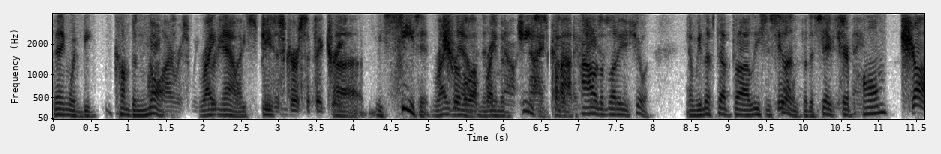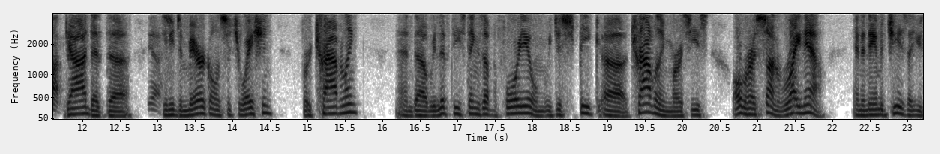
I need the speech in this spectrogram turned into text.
thing would be come to naught virus, right now. We speak, Jesus curse the fig tree. uh, we seize it right Shrivel now in the right name now. of Jesus come by out the power of the blood of Yeshua. And we lift up uh, Lisa's son for the safe trip home. Sean. God, that uh, Yes. he needs a miracle in situation for traveling. And uh, we lift these things up before you, and we just speak uh, traveling mercies over her son right now. In the name of Jesus, that you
